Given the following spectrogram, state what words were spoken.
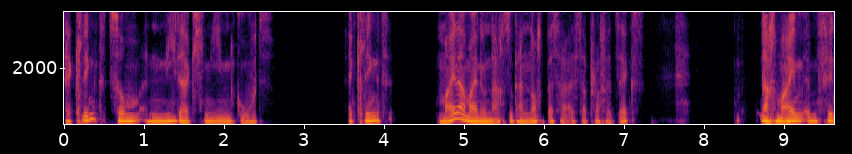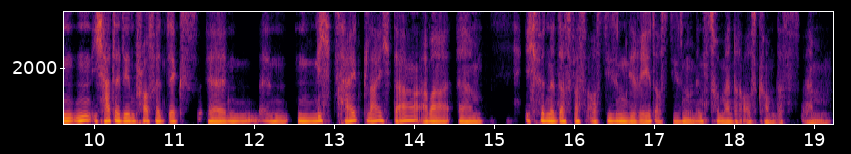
er klingt zum Niederknien gut. Er klingt meiner Meinung nach sogar noch besser als der Prophet 6. Nach meinem Empfinden, ich hatte den Prophet 6 äh, nicht zeitgleich da, aber ähm, ich finde, das, was aus diesem Gerät, aus diesem Instrument rauskommt, das ähm,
